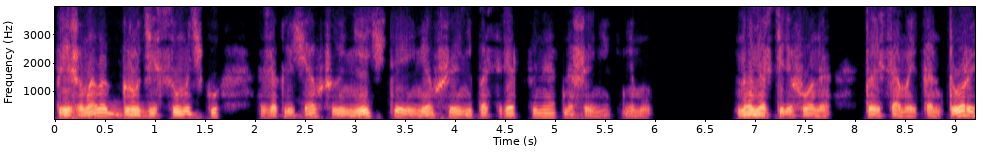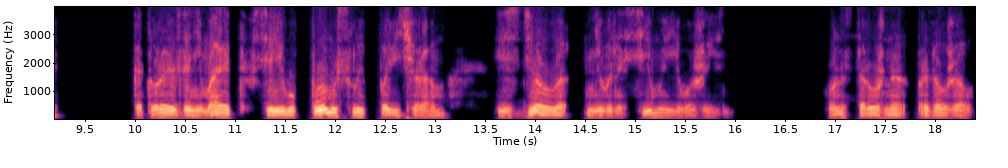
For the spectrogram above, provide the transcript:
прижимала к груди сумочку, заключавшую нечто, имевшее непосредственное отношение к нему. Номер телефона той самой конторы, которая занимает все его помыслы по вечерам и сделала невыносимой его жизнь. Он осторожно продолжал.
